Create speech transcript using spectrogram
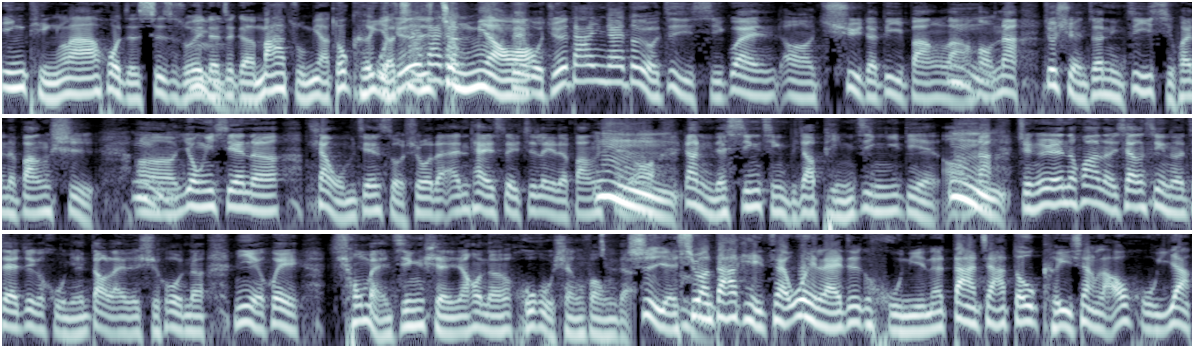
音亭啦，或者是所谓的这个妈祖庙都可以哦，这是正庙对，我哦。觉得大家应该都有自己习惯呃去的地方啦，然后、那就选择你自己喜欢的方式，呃，用一些呢像我们今天所说的安太岁之类的方式哦，让你的心情比较平静一点哦。那整个人的话呢，相信呢，在这个虎年到来的时候呢，你也会充满精神，然后呢虎虎生风的。是，也希望大家可以在未来这个虎年呢，大家都可以像老虎一样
